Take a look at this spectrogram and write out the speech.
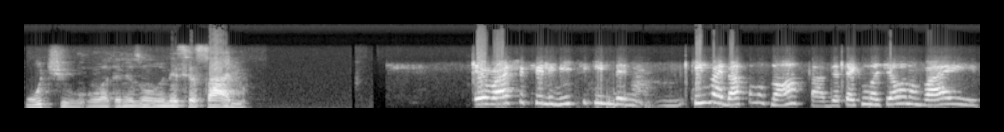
útil ou até mesmo necessário eu acho que o limite quem, quem vai dar somos nós, sabe? A tecnologia ela não vai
